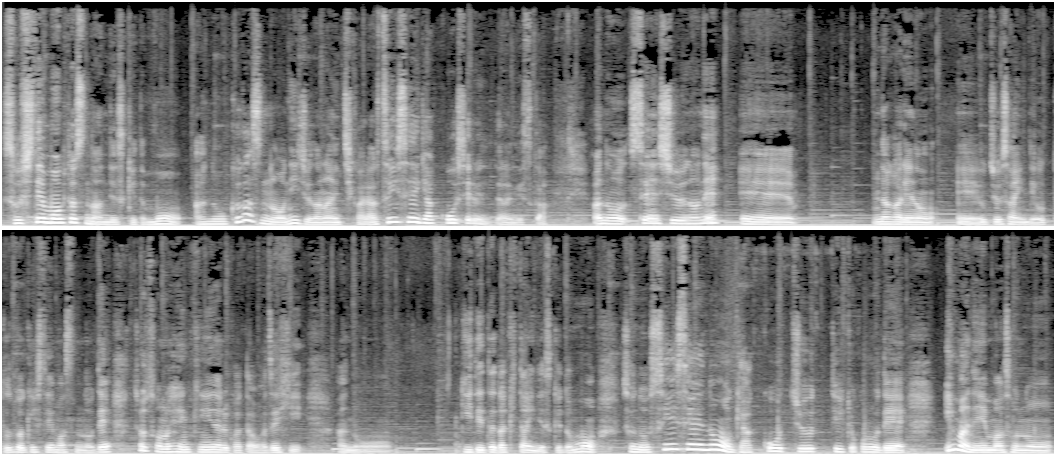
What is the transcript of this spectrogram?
そしてもう一つなんですけどもあの9月の27日から水星逆行してるじゃないですかあの先週のね、えー、流れの、えー、宇宙サインでお届けしていますのでちょっとその辺気になる方は是非あの聞いていただきたいんですけどもその彗星の逆行中っていうところで今ねまあその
